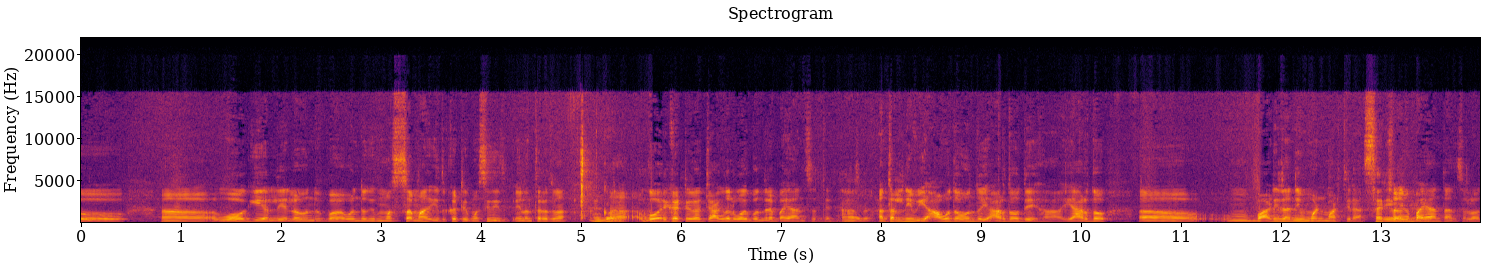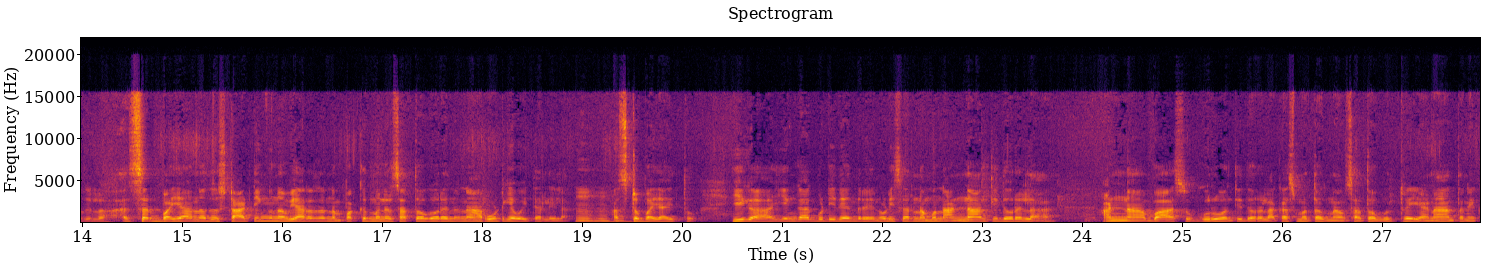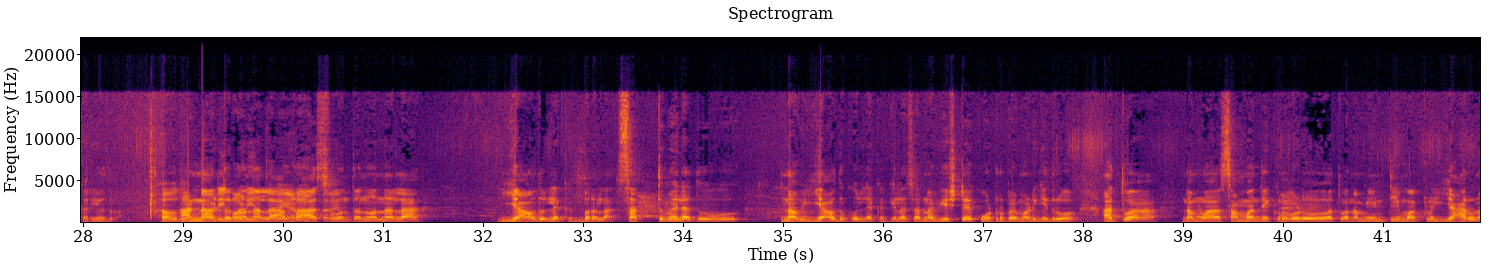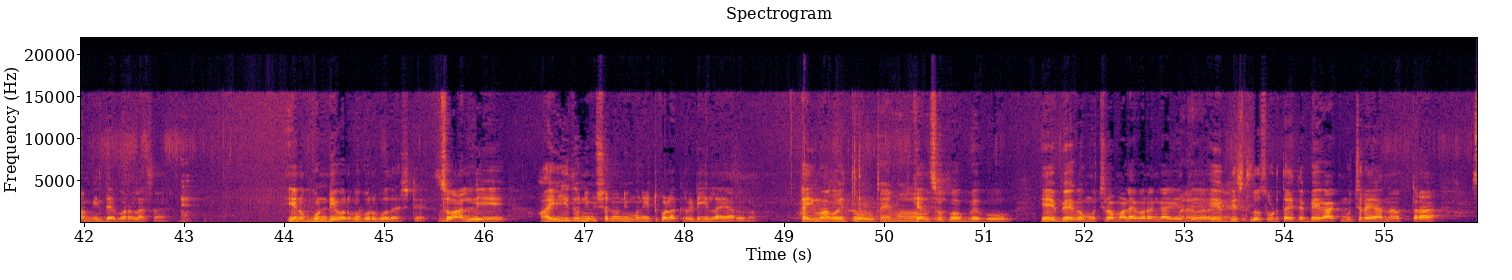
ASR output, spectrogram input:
ಹೋಗಿ ಅಲ್ಲಿ ಎಲ್ಲೋ ಒಂದು ಬ- ಒಂದು ಸಮ ಇದು ಕಟ್ಟಿ ಮಸೀದಿ ಇದು ಏನಂತಾರೆ ಅದನ್ನ? ಆ, ಗೋರಿ ಕಟ್ಟಿರೋ ಜಾಗದಲ್ಲಿ ಹೋಗಿ ಬಂದ್ರೆ ಭಯ ಅನ್ಸುತ್ತೆ. ಅಂತ ನೀವು ಯಾವುದೋ ಒಂದು ಯಾರ್ದೋ ದೇಹ ಯಾರ್ದೋ ಬಾಡಿನ ನೀವು ಮಣ್ಣು ಮಾಡ್ತೀರಾ? ಸರಿ, So ನಿಮ್ಗೆ ಭಯ ಅಂತ ಅನ್ಸಲ್ಲ ಅದೆಲ್ಲ? ಸರ್ ಭಯ ಅನ್ನೋದು ಸ್ಟಾರ್ಟಿಂಗ್ ನಾವು ಯಾರಾದ್ರೂ ನಮ್ಮ ಪಕ್ಕದ ಮನೆಯವ್ರು ಸತ್ತೋಗೋರೆ ಅಂದ್ರೆ ಆ ರೂಟ್ಗೆ ಹೋಯ್ತಾ ಇರಲಿಲ್ಲ ಅಷ್ಟು ಭಯ ಇತ್ತು. ಈಗ ಹೆಂಗಾಗ್ಬಿಟ್ಟಿದೆ ಅಂದ್ರೆ ನೋಡಿ ಸರ್ ನಮ್ಮನ್ನ ಅಣ್ಣ ಅಂತಿದ್ದವರೆಲ್ಲ ಅಣ್ಣ ಬಾಸು ಗುರು ಅಂತಿದ್ದವರೆಲ್ಲ ಅಕಸ್ಮಾತಾಗಿ ನಾವು ಸತ್ತೋಗ್ಬಿಟ್ರೆ ಎಣ ಅಂತಾನೆ ಕರೆಯೋದು. ಅಣ್ಣ ಅಂತನೂ ಅನ್ನಲ್ಲ ಬಾಸು ಅಂತನೂ ಅನ್ನಲ್ಲ ಯಾವುದು ಲೆಕ್ಕಕ್ಕೆ ಬರಲ್ಲ. ಸತ್ತ ಮೇಲೆ ಅದು ನಾವು ಯಾವುದಕ್ಕೂ ಲೆಕ್ಕಕ್ಕಿಲ್ಲ ಸರ್. ನಾವು ಎಷ್ಟೇ ಕೋಟಿ ರೂಪಾಯಿ ಮಡಗಿದ್ರು ಅಥವಾ ನಮ್ಮ ಸಂಬಂಧಿಕರುಗಳು ಅಥವಾ ನಮ್ಮ ಹೆಂಡತಿ ಮಕ್ಕಳು ಯಾರೂ ನಮ್ಮ ಹಿಂದೆ ಬರಲ್ಲ ಸರ್. ಏನು ಗುಂಡಿವರೆಗೂ ಬರ್ಬೋದು ಅಷ್ಟೇ. ಸೊ ಅಲ್ಲಿ ಐದು ನಿಮಿಷನೂ ನಿಮ್ಮನ್ನು ಇಟ್ಕೊಳಕ್ ರೆಡಿ ಇಲ್ಲ ಯಾರೂ ಟೈಮ್ ಆಗೋಯ್ತು. ಕೆಲ್ಸಕ್ಕೆ ಹೋಗ್ಬೇಕು. ಏ ಬೇಗ ಮುಚ್ಚರ ಮಳೆ ಬರಂಗಾಗೈತೆ. ಏ ಬಿಸಿಲು ಸುಡ್ತೈತೆ ಬೇಗ ಹಾಕಿ ಮುಚ್ಚ್ರ ಅನ್ನೋ ಥರ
